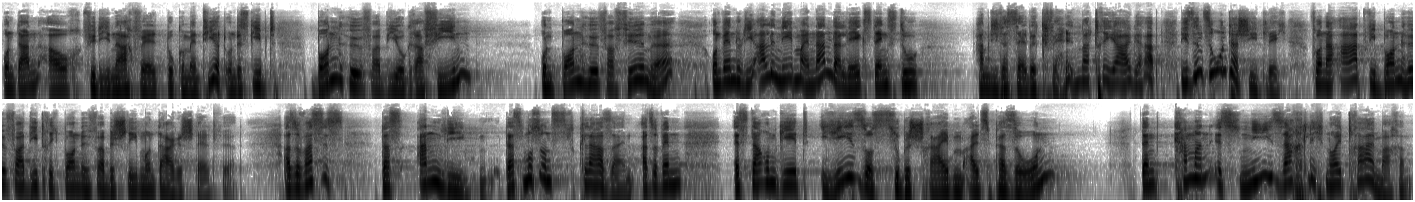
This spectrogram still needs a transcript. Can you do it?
und dann auch für die Nachwelt dokumentiert. Und es gibt Bonhoeffer-Biografien und Bonhoeffer-Filme. Und wenn du die alle nebeneinander legst, denkst du, haben die dasselbe Quellenmaterial gehabt? Die sind so unterschiedlich von der Art, wie Bonhoeffer, Dietrich Bonhoeffer beschrieben und dargestellt wird. Also was ist das Anliegen? Das muss uns klar sein. Also wenn es darum geht, Jesus zu beschreiben als Person, dann kann man es nie sachlich neutral machen.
